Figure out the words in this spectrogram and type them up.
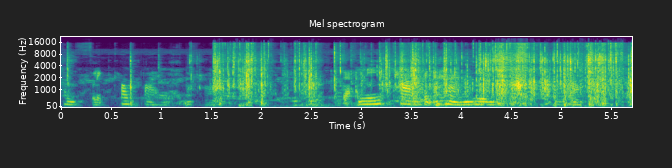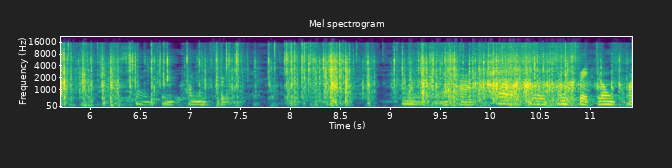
คอนเฟลกเข้าไปนะคะ แต่อันนี้ทานเป็นอาหารเย็นนะคะใส่เป็นคอนเฟลกนี่นะคะก็โรยคอนเฟลกลงไป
